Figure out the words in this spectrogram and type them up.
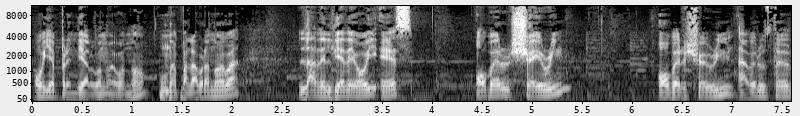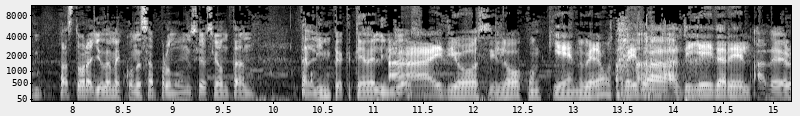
hoy aprendí algo nuevo, ¿no? Una palabra nueva. La del día de hoy es oversharing. Oversharing. A ver usted, pastor, ayúdeme con esa pronunciación tan, tan limpia que tiene el inglés. Ay, Dios, y luego con quién. Hubiéramos traído al DJ Darel. A ver,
